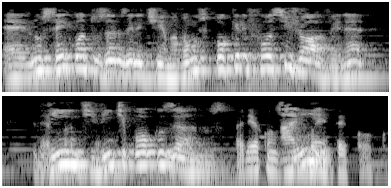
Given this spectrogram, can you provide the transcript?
é, não sei quantos anos ele tinha, mas vamos supor que ele fosse jovem, né? 20, é, 20 e poucos anos. Estaria com 50 Aí, e pouco.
